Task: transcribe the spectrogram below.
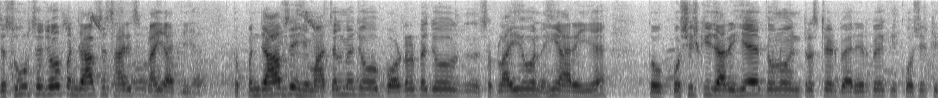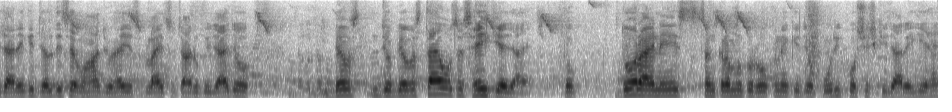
जसूर से जो पंजाब से सारी सप्लाई आती है। तो पंजाब से हिमाचल में जो बॉर्डर पे जो सप्लाई है वो नहीं आ रही है। तो कोशिश की जा रही है दोनों इंटरस्टेट बैरियर पे कि कोशिश की जा रही है कि जल्दी से वहाँ जो है ये सप्लाई सुचारू की जाए, जो जो व्यवस्था है उसे सही किया जाए। तो दो राय नहीं इस संक्रमण को रोकने की जो पूरी कोशिश की जा रही है।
